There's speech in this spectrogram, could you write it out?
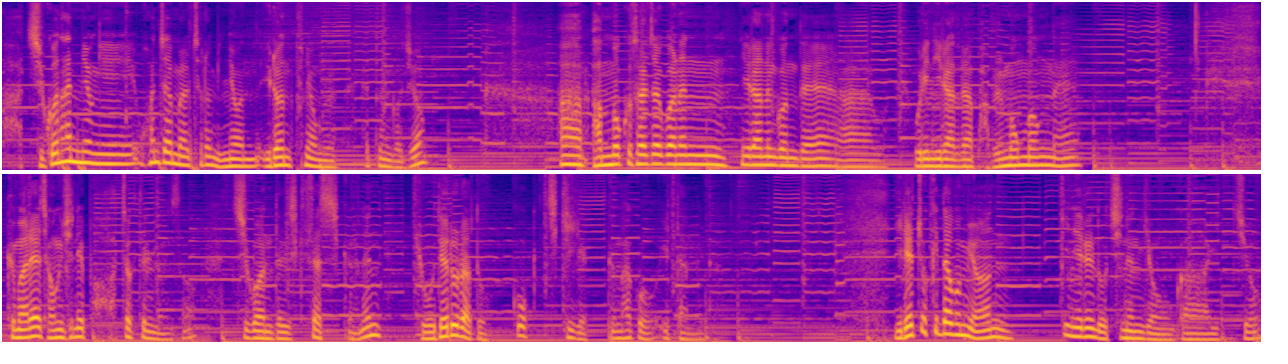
아, 직원 한 명이 혼잣말처럼 이런, 이런 푸념을 했던 거죠. 아, 밥 먹고 살자고 하는 일하는 건데, 아, 우린 일하느라 밥을 못 먹네. 그 말에 정신이 버쩍 들면서 직원들 식사 시간은 교대로라도 꼭 지키게끔 하고 있답니다. 일에 쫓기다 보면 끼니를 놓치는 경우가 있죠.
